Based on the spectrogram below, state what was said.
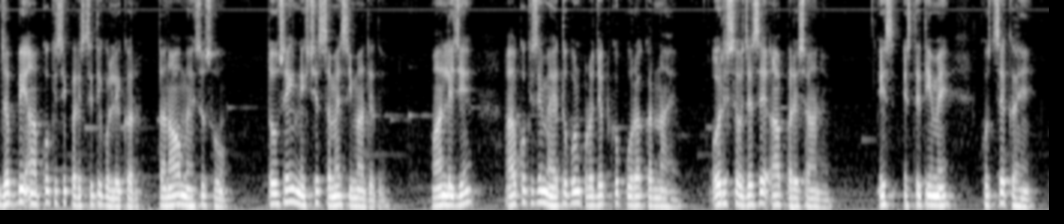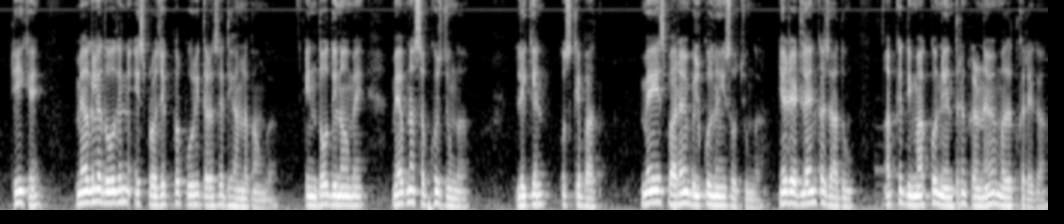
जब भी आपको किसी परिस्थिति को लेकर तनाव महसूस हो तो उसे एक निश्चित समय सीमा दे दें। मान लीजिए, आपको किसी महत्वपूर्ण प्रोजेक्ट को पूरा करना है और इस वजह से आप परेशान हैं। इस स्थिति में खुद से कहें, ठीक है, मैं अगले दो दिन इस प्रोजेक्ट पर पूरी तरह से ध्यान लगाऊँगा। इन दो दिनों में मैं अपना सब कुछ दूँगा लेकिन उसके बाद मैं इस बारे में बिल्कुल नहीं सोचूँगा। यह डेडलाइन का जादू आपके दिमाग को नियंत्रण करने में मदद करेगा।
